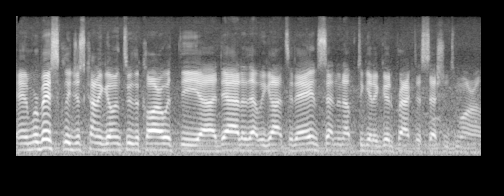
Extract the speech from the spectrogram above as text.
and we're basically just kind of going through the car with the uh, data that we got today and setting it up to get a good practice session tomorrow.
